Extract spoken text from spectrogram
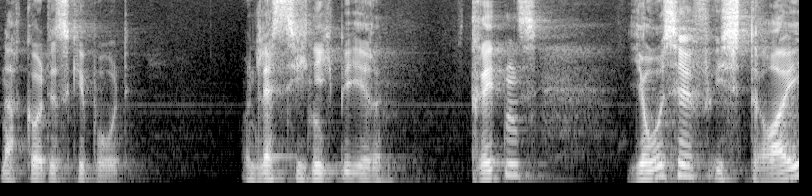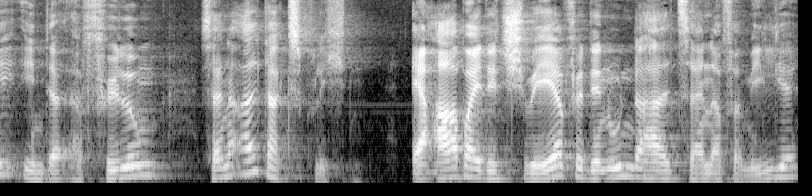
nach Gottes Gebot und lässt sich nicht beirren. Drittens, Josef ist treu in der Erfüllung seiner Alltagspflichten. Er arbeitet schwer für den Unterhalt seiner Familie.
